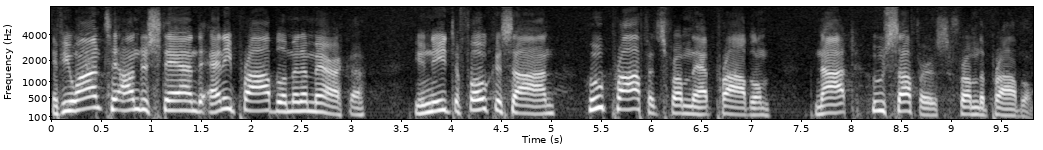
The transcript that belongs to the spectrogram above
If you want to understand any problem in America, you need to focus on who profits from that problem, not who suffers from the problem.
